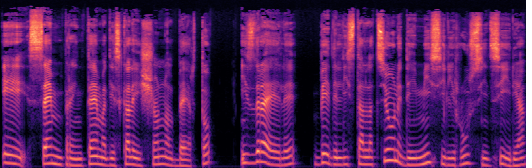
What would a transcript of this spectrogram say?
E sempre in tema di escalation, Alberto, Israele vede l'installazione dei missili russi in Siria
